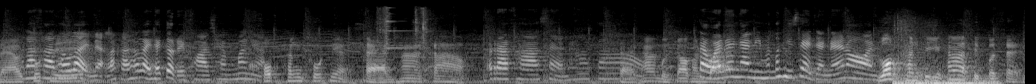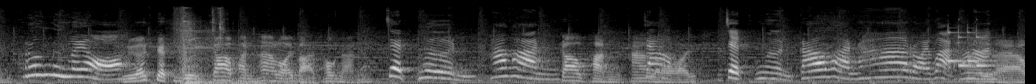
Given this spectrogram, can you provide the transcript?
แล้วราชุดคานี้เท่าไหร่เนี่ยราคาเท่าไหร่ถ้าเกิดไปคว้าแชมป์มาเนี่ยครบทั้งชุดเนี่ยแสนห้าเก้าราคาแสนห้าเก้าแสนห้าหมื่นเก้าพันแต่ว่าบาทในงานนี้มันต้องพิเศษอย่างแน่นอน ลดทันที50%ครึ่งหนึ่งเลยเหรอ เหลือ79,500บาทเท่านั้นเจ็ดหมื่นห้าพัน9,500เจ็ดหมื่นเก้าพันห้าร้อยบาทเท่านั้นใช่แล้ว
